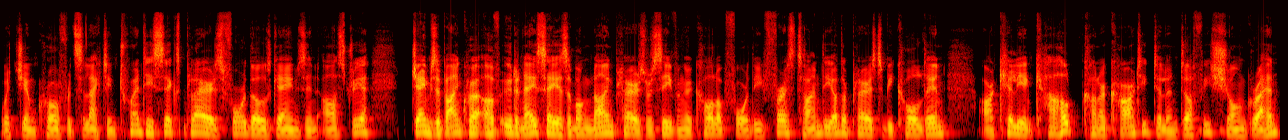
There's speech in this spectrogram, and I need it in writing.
with Jim Crawford selecting 26 players for those games in Austria. James Abankwah of Udinese is among nine players receiving a call up for the first time. The other players to be called in are Killian Cahill, Connor Carty, Dylan Duffy, Sean Grehan,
